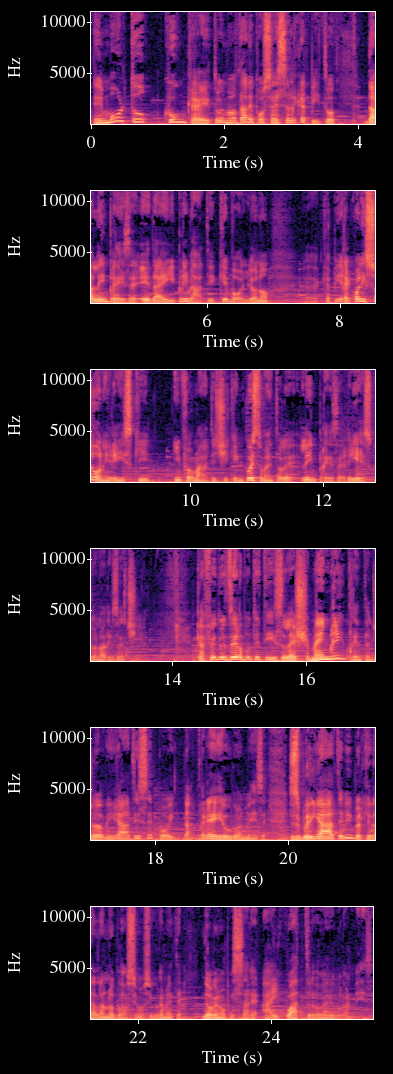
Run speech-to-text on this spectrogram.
è molto concreto in modo tale possa essere capito dalle imprese e dai privati che vogliono eh, capire quali sono i rischi informatici che in questo momento le, le imprese riescono a risarcire caffè20.it slash membri, 30 giorni gratis e poi da 3 euro al mese. Sbrigatevi perché dall'anno prossimo sicuramente dovremo passare ai 4 euro al mese.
